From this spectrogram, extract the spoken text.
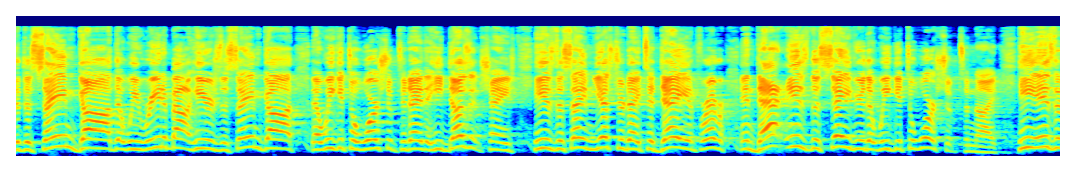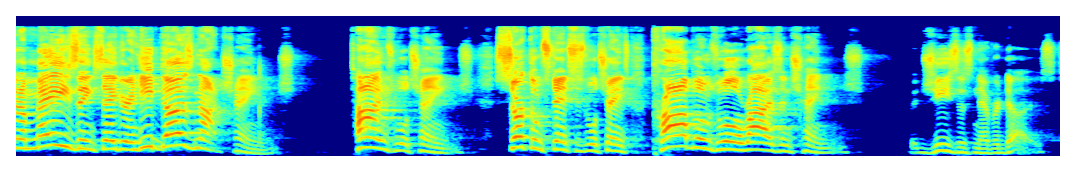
that the same God that we read about here is the same God that we get to worship today, that He doesn't change. He is the same yesterday, today, and forever. And that is the Savior that we get to worship tonight. He is an amazing Savior and He does not change. Times will change, circumstances will change, problems will arise and change. But Jesus never does.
